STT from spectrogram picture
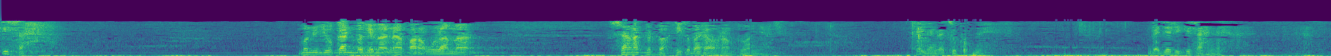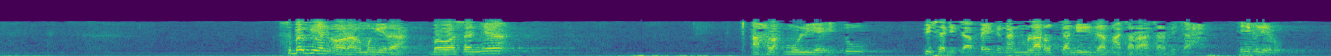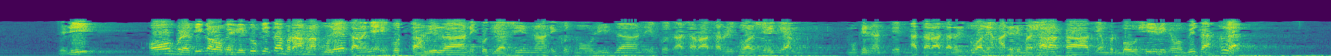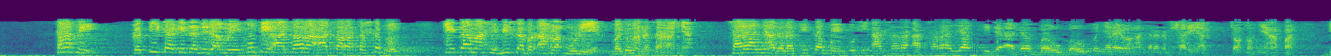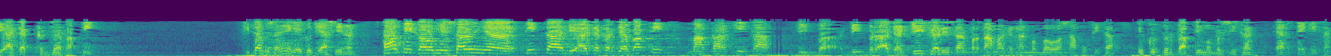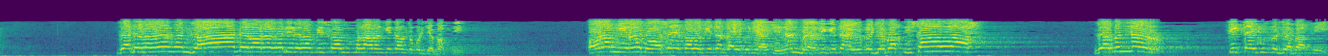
Kisah menunjukkan bagaimana para ulama sangat berbakti kepada orang tuanya. Kayaknya nggak cukup nih, nggak jadi kisahnya. Sebagian orang mengira bahwasannya akhlak mulia itu bisa dicapai dengan melarutkan diri dalam acara-acara bid'ah. Ini keliru. Jadi Oh berarti kalau kayak gitu kita berakhlak mulia caranya ikut tahlilan, ikut yasinan, ikut maulidan, ikut acara-acara ritual syirik yang mungkin acara-acara ritual yang ada di masyarakat yang berbau syirik, yang bidah. Enggak. Tapi ketika kita tidak mengikuti acara-acara tersebut, kita masih bisa berakhlak mulia. Bagaimana caranya? Caranya adalah kita mengikuti acara-acara yang tidak ada bau-bau penyelewangan terhadap syariat. Contohnya apa? Diajak kerja bakti kita misalnya nggak ikut yasinan. Tapi kalau misalnya kita diajak kerja bakti, maka kita di, di, berada di garisan pertama dengan membawa sapu kita, ikut berbakti membersihkan RT kita. Gak ada larangan, gak ada larangan di dalam Islam melarang kita untuk kerja bakti. Orang ngira bahwasanya kalau kita nggak ikut yasinan berarti kita ikut kerja bakti. Salah. Gak benar. Kita ikut kerja bakti.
